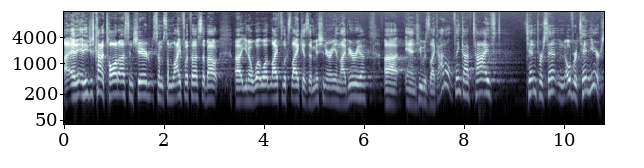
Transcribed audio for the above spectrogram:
Uh, and, and, he just kind of taught us and shared some, some life with us about, uh, you know, what, what life looks like as a missionary in Liberia. Uh, and he was like, I don't think I've tithed 10% in over 10 years.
